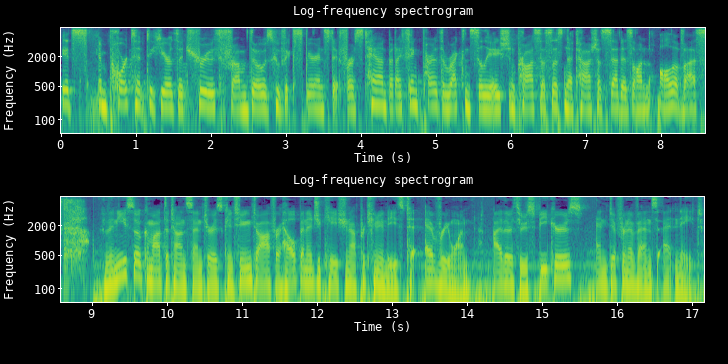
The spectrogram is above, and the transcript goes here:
it's important to hear the truth from those who've experienced it firsthand. But I think part of the reconciliation process, as Natasha said, is on all of us. The Nisohkamatotan Center is continuing to offer help and education opportunities to everyone, either through speakers and different events at NAIT.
